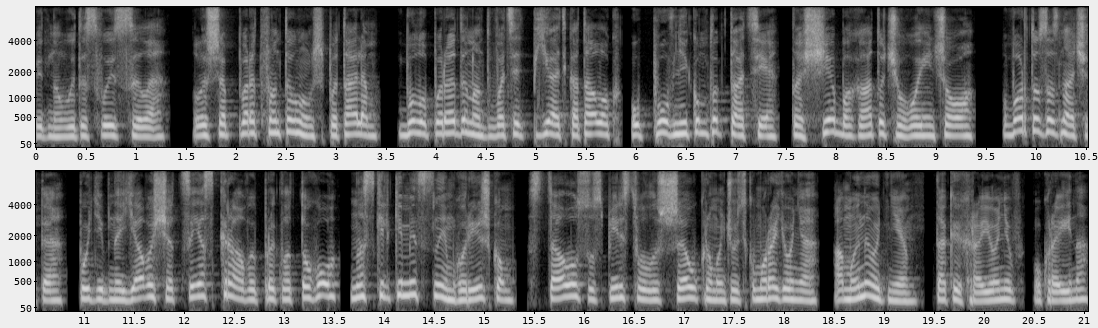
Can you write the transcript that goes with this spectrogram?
відновити свої сили. Лише перед фронтовим шпиталем було передано 25 каталог у повній комплектації та ще багато чого іншого. Варто зазначити, подібне явище це яскравий приклад того, наскільки міцним горішком стало суспільство лише у Кременчуцькому районі. А ми не одні. Таких районів Україна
